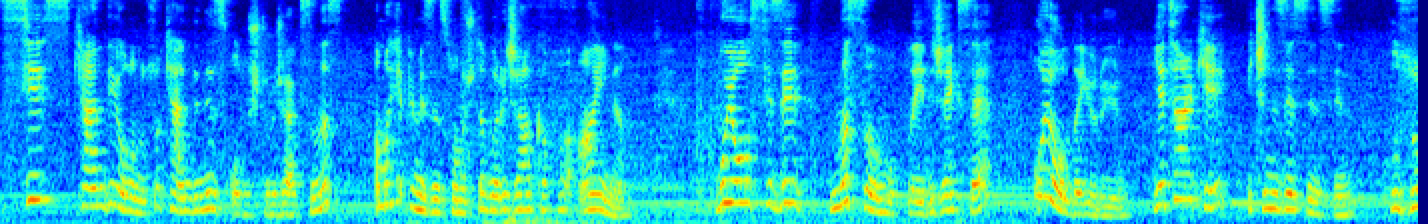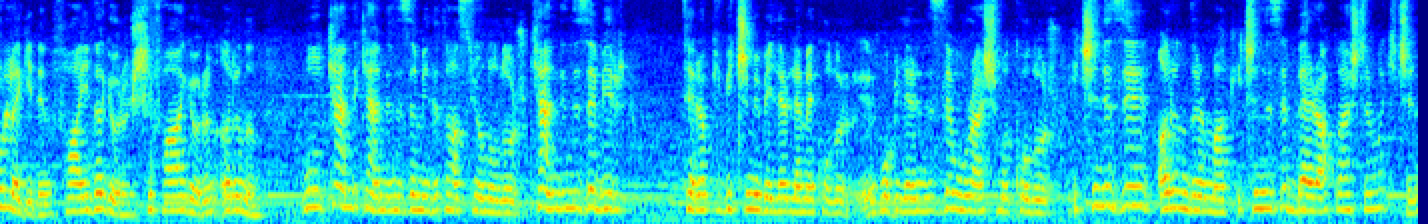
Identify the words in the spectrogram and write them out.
Siz kendi yolunuzu kendiniz oluşturacaksınız. Ama hepimizin sonuçta varacağı kapı aynı. Bu yol sizi nasıl mutlu edecekse o yolda yürüyün. Yeter ki içinize sinsin, huzurla gidin, fayda görün, şifa görün, arının. Bu kendi kendinize meditasyon olur, kendinize bir terapi biçimi belirlemek olur, e, hobilerinizle uğraşmak olur. İçinizi arındırmak, içinizi berraklaştırmak için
